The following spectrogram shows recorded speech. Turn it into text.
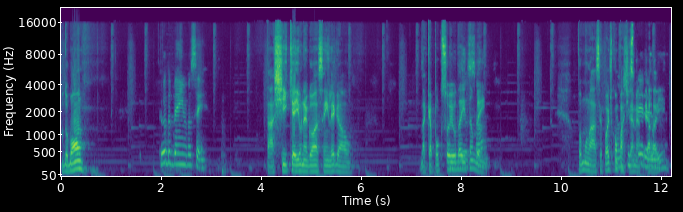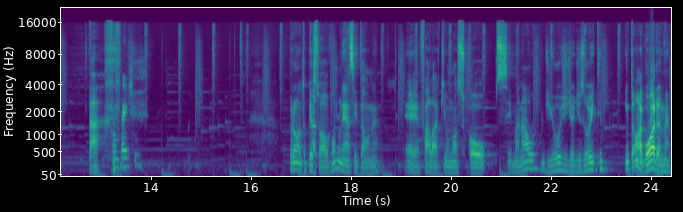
Tudo bom? Tudo bem, e você? Tá chique aí o negócio, hein? Legal. Daqui a pouco sou eu daí eu também. Só... Vamos lá, você pode compartilhar minha tela aí? Tá. Compartilha. Pronto, pessoal, vamos nessa então, né? É, falar aqui o nosso call semanal de hoje, dia 18. Então agora, né,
